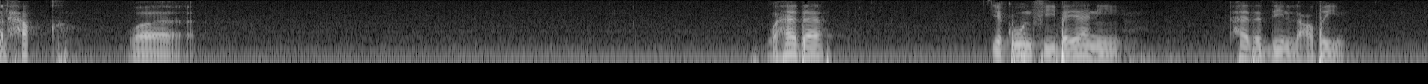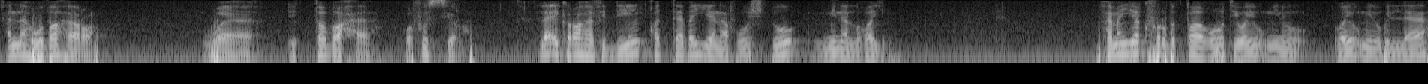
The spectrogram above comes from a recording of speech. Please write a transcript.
الحق و وهذا يكون في بيان هذا الدين العظيم أنه ظهر واتضح وفسر. لا إكراه في الدين قد تبين الرشد من الغي. فمن يكفر بالطاغوت ويؤمن, ويؤمن بالله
